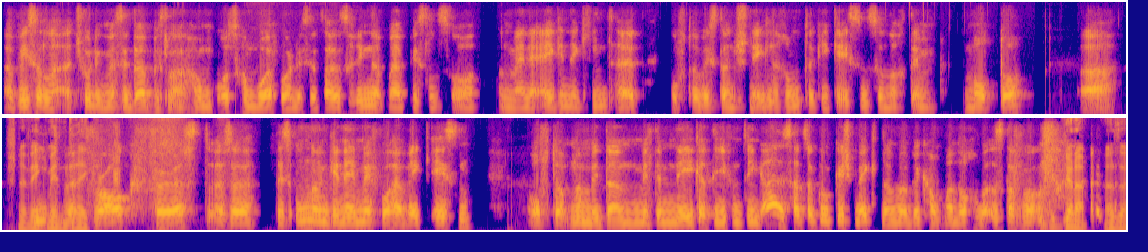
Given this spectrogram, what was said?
ein bisschen, Entschuldigung, dass ich da ein bisschen aus humorvoll ist jetzt, aber es erinnert mich ein bisschen so an meine eigene Kindheit. Oft habe ich es dann schnell runtergegessen, so nach dem Motto, uh, schnell weg mit dem Dreck. Frog first, also das Unangenehme vorher wegessen oft hat man mit, einem, mit dem negativen Ding, ah, es hat so gut geschmeckt, aber bekommt man noch was davon. Genau, also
